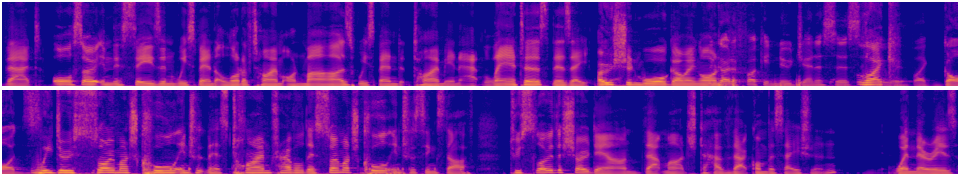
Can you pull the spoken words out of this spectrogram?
that also in this season we spend a lot of time on Mars. We spend time in Atlantis. There's a ocean war going on. Go to fucking New Genesis, and Like- like with like gods. we do so much cool interest there's time travel there's so much cool interesting stuff to slow the show down that much to have that conversation when there is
